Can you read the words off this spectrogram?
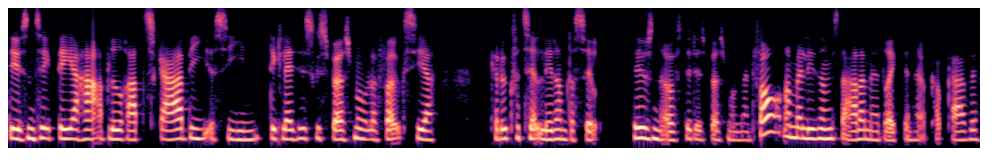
det er sådan set det, jeg har blevet ret skarp i at sige det klassiske spørgsmål, og folk siger, kan du ikke fortælle lidt om dig selv? Det er jo sådan ofte det spørgsmål, man får, når man ligesom starter med at drikke den her kop kaffe.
